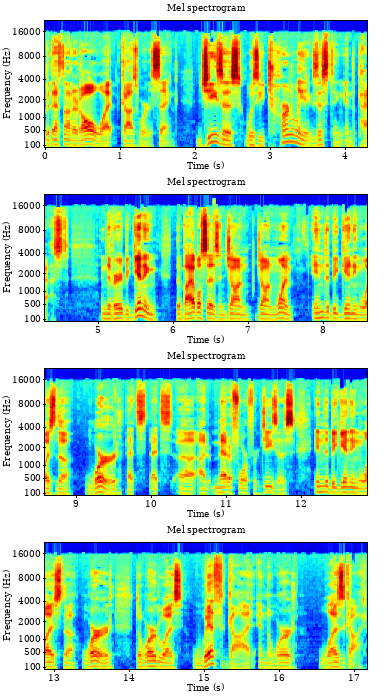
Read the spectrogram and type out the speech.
but that's not at all what God's word is saying. Jesus was eternally existing in the past in the very beginning, the Bible says in John John 1, in the beginning was the word. That's that's uh, a metaphor for Jesus. In the beginning was the word. The word was with God and the word was God.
